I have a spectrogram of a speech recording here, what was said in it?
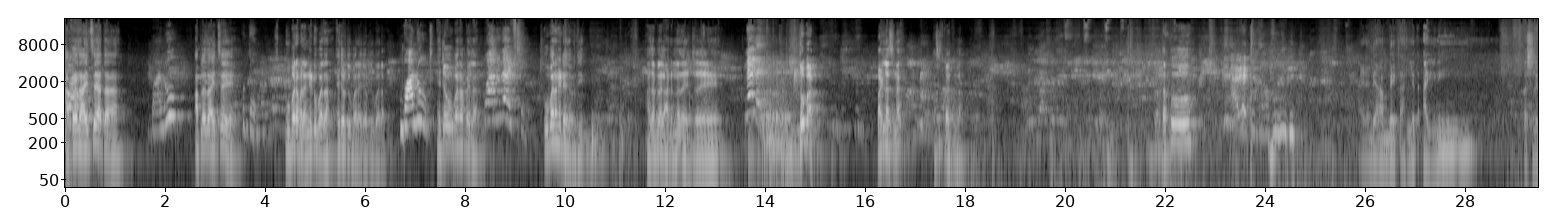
आपल्याला जायचंय आता. बालू. आपल्याला जायचंय. कुठं? उभा राहा पहिला नीट उभा राहा. ह्याच्यावरती उभा राहा ह्याच्यावरती उभा राहा. बालू. ह्याच्यावर उभा राहा पहिला. उभा राहा नीट ह्याच्यावरती. आज आपल्या गार्डनला जायचंय. तो बघ. पडलास ना? असंच पाहिजे तुला. तप्पू. फायनली आंबे काढलेत आईनी. कसले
